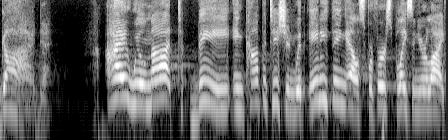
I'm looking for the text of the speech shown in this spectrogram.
God. I will not be in competition with anything else for first place in your life.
